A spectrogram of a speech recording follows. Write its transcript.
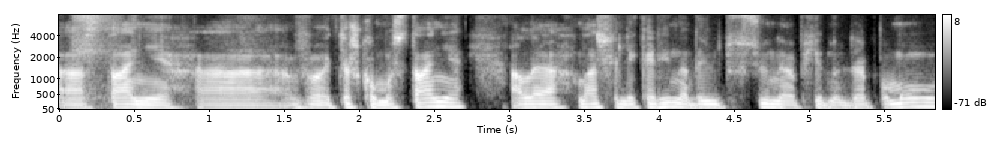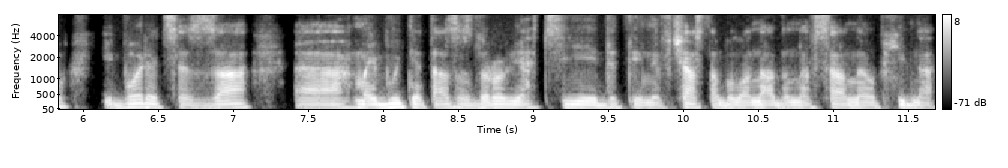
е, стані е, в тяжкому стані, але наші лікарі надають всю необхідну допомогу і борються за майбутнє та за здоров'я цієї дитини. Вчасно була надана вся необхідна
